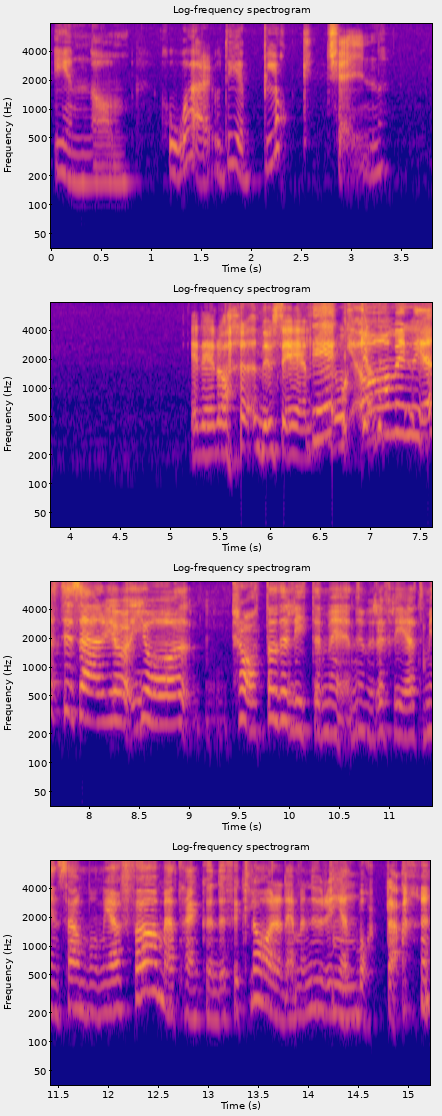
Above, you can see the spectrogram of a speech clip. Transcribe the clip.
inom HR och det är blockchain. Är det då, du ser helt Det, frågande ja, men det är så här, jag, jag pratade lite med, nu refererar jag till min sambo, men jag har för mig att han kunde förklara det, men nu är det helt borta.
